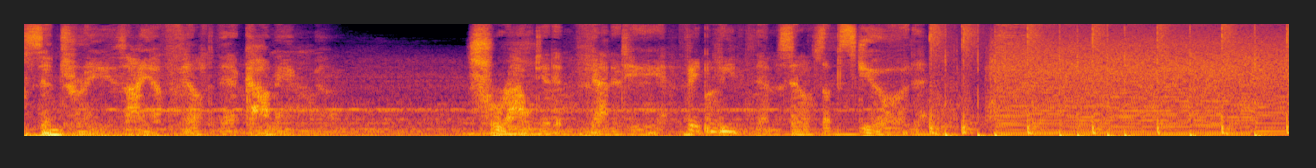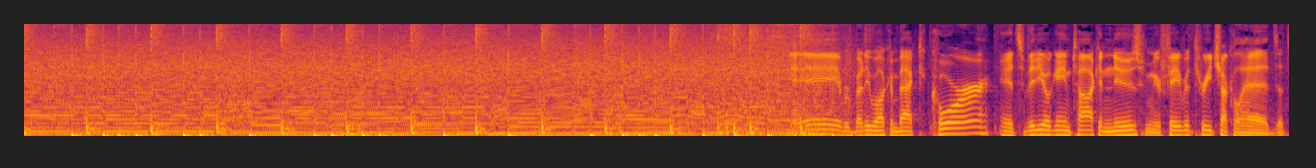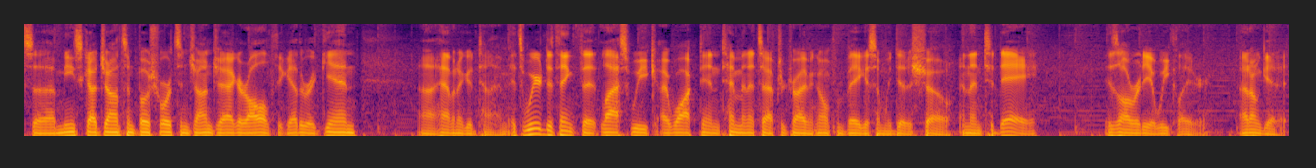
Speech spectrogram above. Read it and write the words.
centuries I have felt their coming. Shrouded in vanity, they believed themselves obscured. Hey, everybody, welcome back to Core. It's video game talk and news from your favorite three chuckleheads. It's uh, me, Scott Johnson, Bo Schwartz, and John Jagger all together again, uh, having a good time. It's weird to think that last week I walked in 10 minutes after driving home from Vegas and we did a show, and then today is already a week later. I don't get it.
